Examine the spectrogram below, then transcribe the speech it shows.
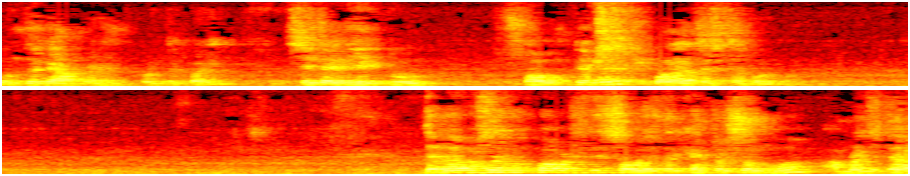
কোন জায়গায় আপনারা হেল্প করতে পারি, সেটা নিয়ে একটু সংক্ষেপে বলার চেষ্টা করব। জেলা প্রশাসন কর্মসূচির সহযোগিতার ক্ষেত্রসমূহ আমরা যেটা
